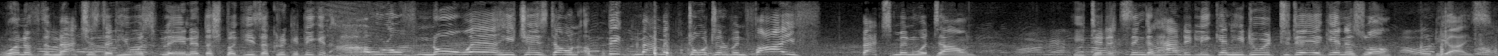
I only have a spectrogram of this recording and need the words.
one of the matches that he was playing at the Shpageeza Cricket League. And out of nowhere, he chased down a big mammoth total when five batsmen were down. He did it single-handedly. Can he do it today again as well? ODIs.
